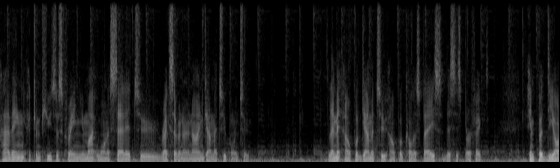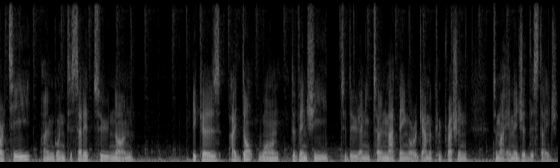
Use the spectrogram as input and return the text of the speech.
having a computer screen, you might want to set it to Rec 709 Gamma 2.2. Limit output gamma to output color space, this is perfect. Input DRT, I'm going to set it to none because I don't want DaVinci to do any tone mapping or gamma compression to my image at this stage.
